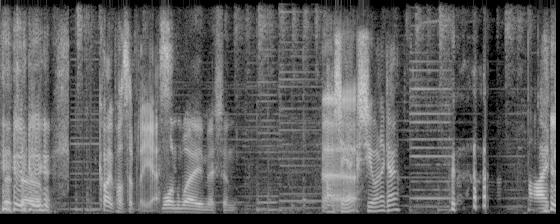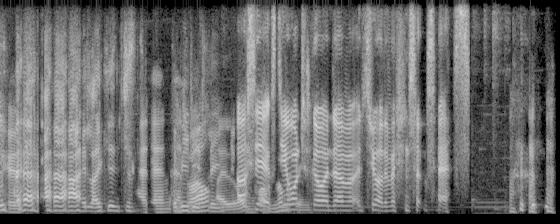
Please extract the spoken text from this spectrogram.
the term. Quite possibly, yes. one-way mission. Uh, RCX, you want to go? I could I like it just head in as well. immediately. I RCX, do you want to go and um, ensure the mission success?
